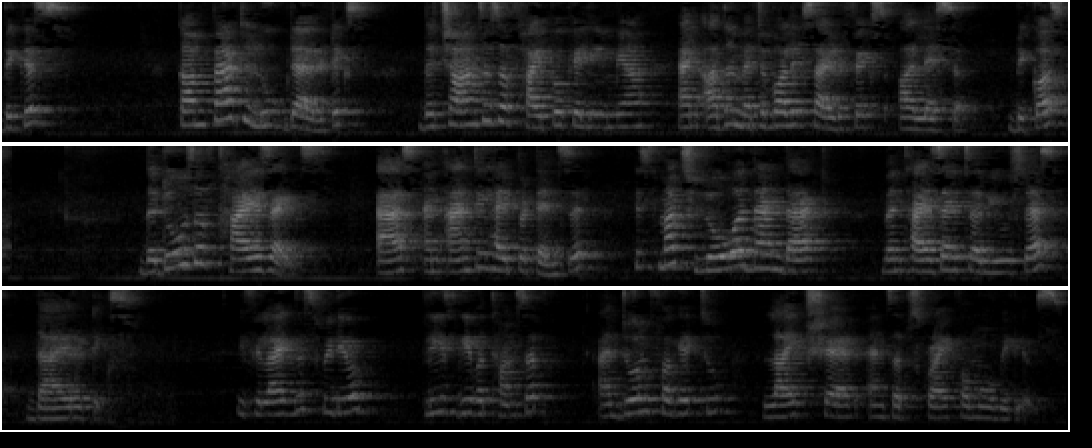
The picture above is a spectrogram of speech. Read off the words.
because compared to loop diuretics, the chances of hypokalemia and other metabolic side effects are lesser because the dose of thiazides as an antihypertensive is much lower than that when thiazides are used as diuretics. If you like this video, please give a thumbs up and don't forget to like, share and subscribe for more videos.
